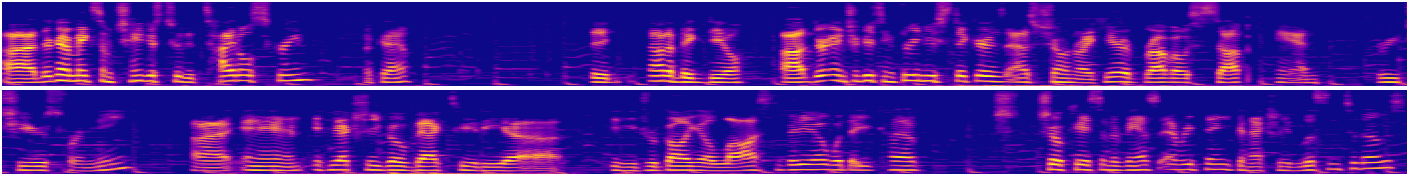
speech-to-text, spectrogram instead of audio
Uh, they're going to make some changes to the title screen. Okay, big, not a big deal. Uh, they're introducing three new stickers as shown right here: Bravo, Sup, and three cheers for me. Uh, and if you actually go back to the uh, the Dragalia Lost video, where they kind of sh showcase in advance everything, you can actually listen to those.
